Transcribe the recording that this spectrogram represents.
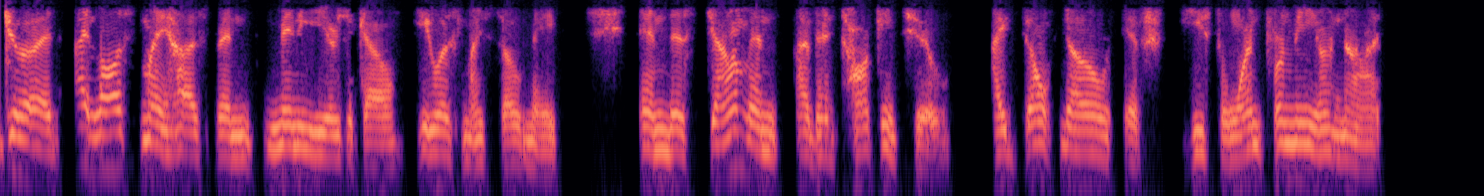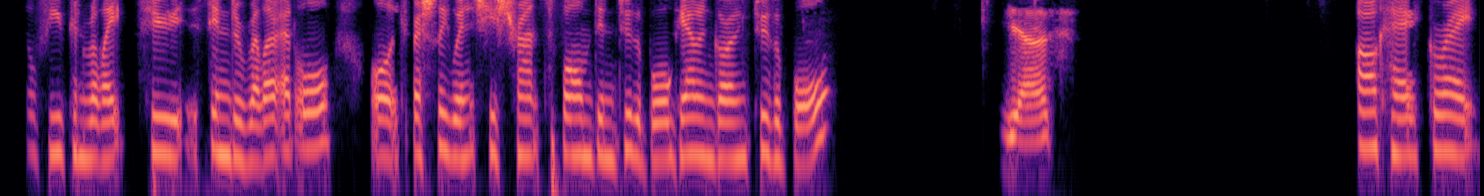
good. I lost my husband many years ago. He was my soulmate. And this gentleman I've been talking to, I don't know if he's the one for me or not. If you can relate to Cinderella at all, or especially when she's transformed into the ball gown and going to the ball. Yes. Okay, great.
